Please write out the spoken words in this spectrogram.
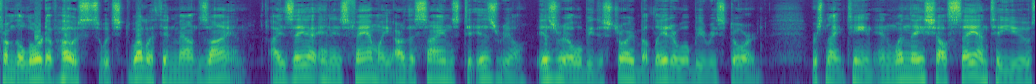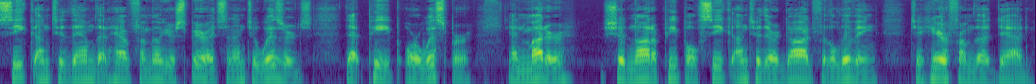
from the Lord of hosts, which dwelleth in Mount Zion. Isaiah and his family are the signs to Israel. Israel will be destroyed, but later will be restored. Verse 19 And when they shall say unto you, Seek unto them that have familiar spirits, and unto wizards that peep or whisper and mutter, should not a people seek unto their God for the living to hear from the dead?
